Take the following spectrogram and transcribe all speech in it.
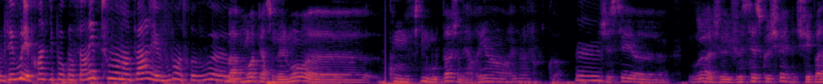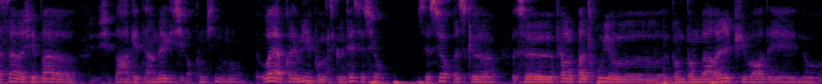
Donc c'est vous les principaux concernés, tout le monde en parle et vous, entre vous euh, Bah, moi, personnellement, euh, qu'on me filme ou pas, j'en ai rien, rien à foutre, quoi. hmm. Je sais, euh, voilà, je, je sais ce que je fais. Je fais pas ça, je vais pas, je vais pas raqueter un mec, j'ai peur qu'on me filme, non. Ouais, après, oui, pour notre sécurité, c'est sûr. C'est sûr, parce que se faire le patrouille dans, dans le marais et puis voir des, nos,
